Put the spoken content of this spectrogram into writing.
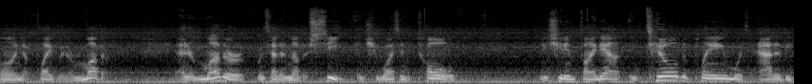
on a flight with her mother, and her mother was at another seat, and she wasn't told, and she didn't find out until the plane was out of the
